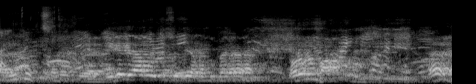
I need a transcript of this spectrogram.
লাইভ হচ্ছে ধরুন হ্যাঁ।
